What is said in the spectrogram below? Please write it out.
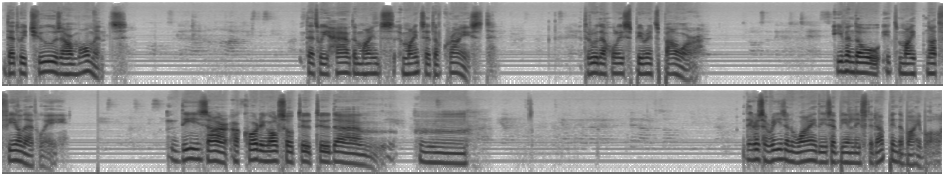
That we choose our moments. That we have the minds, mindset of Christ through the Holy Spirit's power, even though it might not feel that way. These are according also to to the um, mm, there is a reason why these have been lifted up in the Bible.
